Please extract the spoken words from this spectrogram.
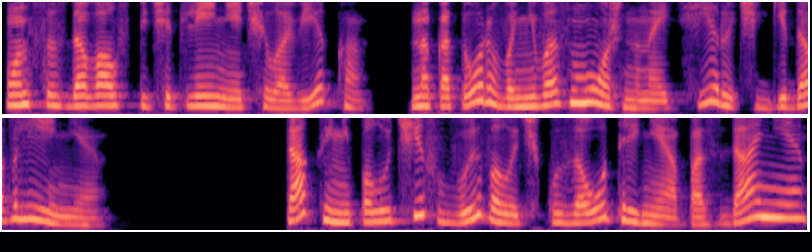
Он создавал впечатление человека, на которого невозможно найти рычаги давления. Так и не получив выволочку за утреннее опоздание,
